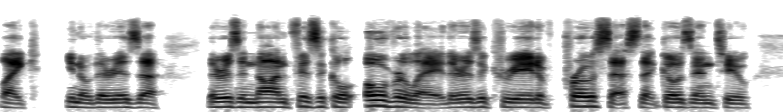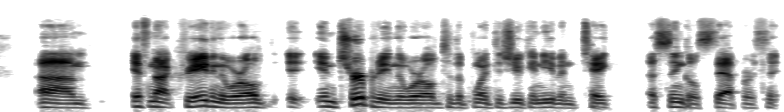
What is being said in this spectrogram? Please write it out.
like you know there is a there is a non-physical overlay. There is a creative process that goes into um, if not creating the world i- interpreting the world to the point that you can even take a single step or th-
